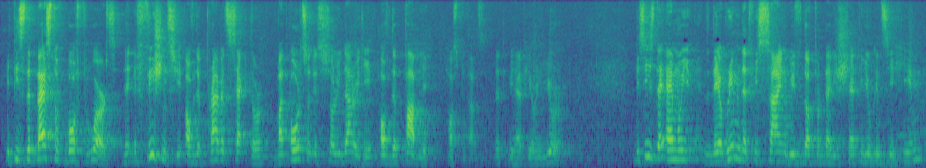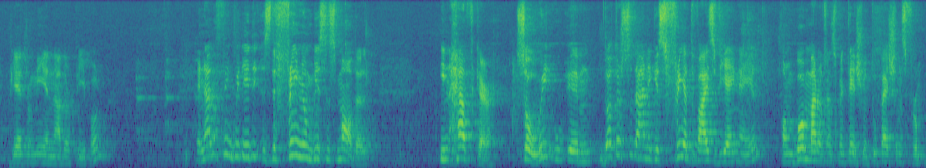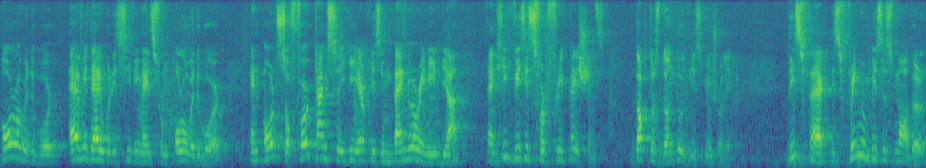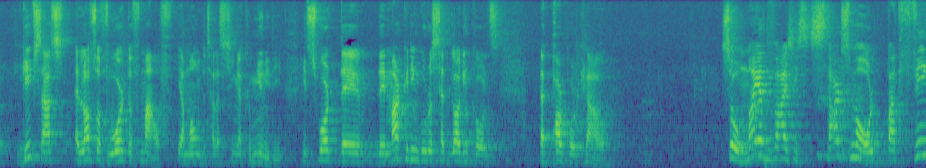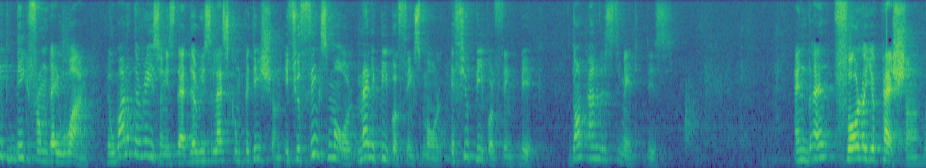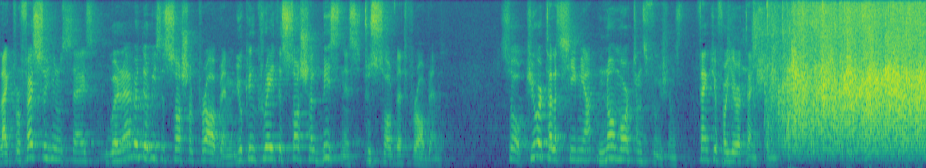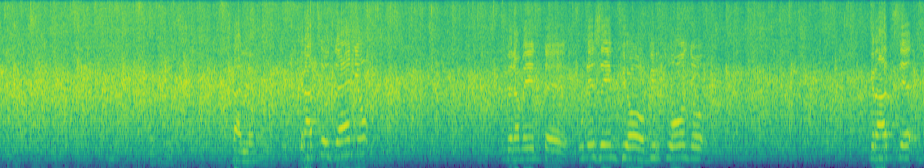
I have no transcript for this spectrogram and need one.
it is the best of both worlds, the efficiency of the private sector, but also the solidarity of the public hospitals that we have here in Europe. This is the, MOU, the agreement that we signed with Dr. Devi Shetty. You can see him, Pietro, me, and other people. Another thing we did is the freemium business model in healthcare. So we, um, Dr. Sodani gives free advice via email on bone marrow transplantation to patients from all over the world. Every day we receive emails from all over the world. And also four times a year he's in Bangalore in India and he visits for free patients. Doctors don't do this usually. This fact, this freemium business model, gives us a lot of word of mouth among the thalassemia community. It's what the, the marketing guru Seth Godin calls a purple cow. So my advice is start small, but think big from day one. And one of the reasons is that there is less competition. If you think small, many people think small. A few people think big. Don't underestimate this and then follow your passion. Like Professor Yunus says, wherever there is a social problem, you can create a social business to solve that problem. So, cure thalassemia, no more transfusions. Thank you for your attention. Bello. Grazie Eugenio. Veramente un esempio virtuoso. Grazie.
